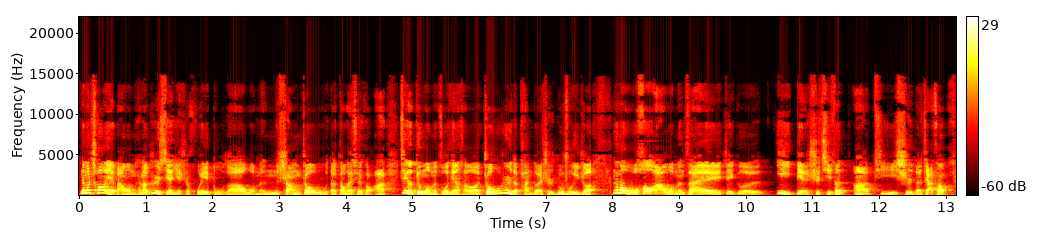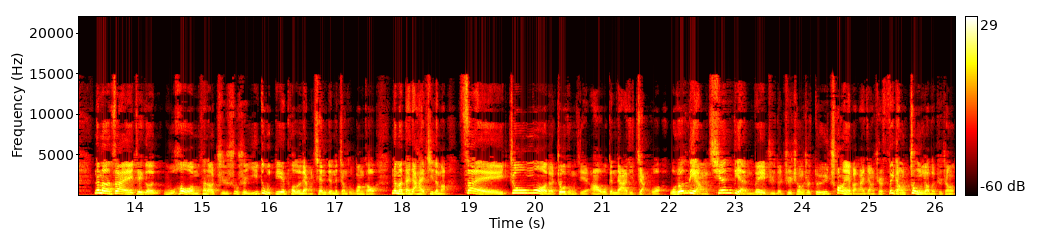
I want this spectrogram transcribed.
那么创业板，我们看到日线也是回补了我们上周五的高开缺口啊，这个跟我们昨天和周日的判断是如出一辙。那么午后啊，我们在这个。一点十七分啊，提示的加仓。那么在这个午后，我们看到指数是一度跌破了两千点的整数关口。那么大家还记得吗？在周末的周总结啊，我跟大家去讲过，我说两千点位置的支撑是对于创业板来讲是非常重要的支撑。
